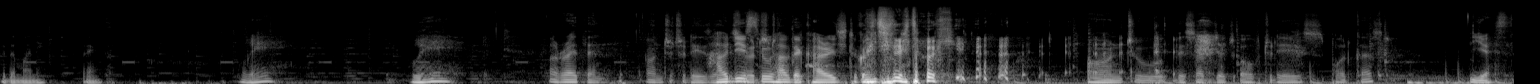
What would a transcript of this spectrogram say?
with the money. Thanks. Where? Where? All right then. On to today's How do you still have the courage to continue talking? On to the subject of today's podcast, yes.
